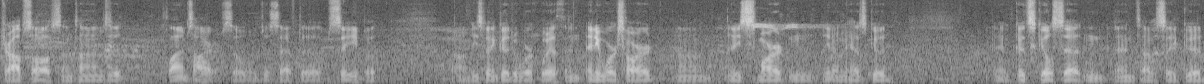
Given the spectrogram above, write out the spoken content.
drops off. Sometimes it climbs higher. So we'll just have to see. But um, he's been good to work with, and, and he works hard, um, and he's smart, and you know he has good, you know, good skill set, and, and I would say good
